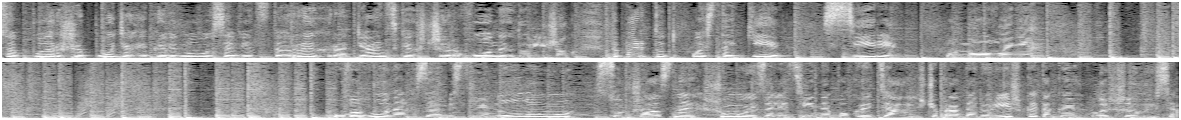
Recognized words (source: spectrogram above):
це перший потяг, який відмовився від старих радянських червоних доріжок. Тепер тут ось такі сірі оновлені. У вагонах замість лінолеуму сучасне шумоізоляційне покриття. Щоправда, доріжки таки лишилися.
